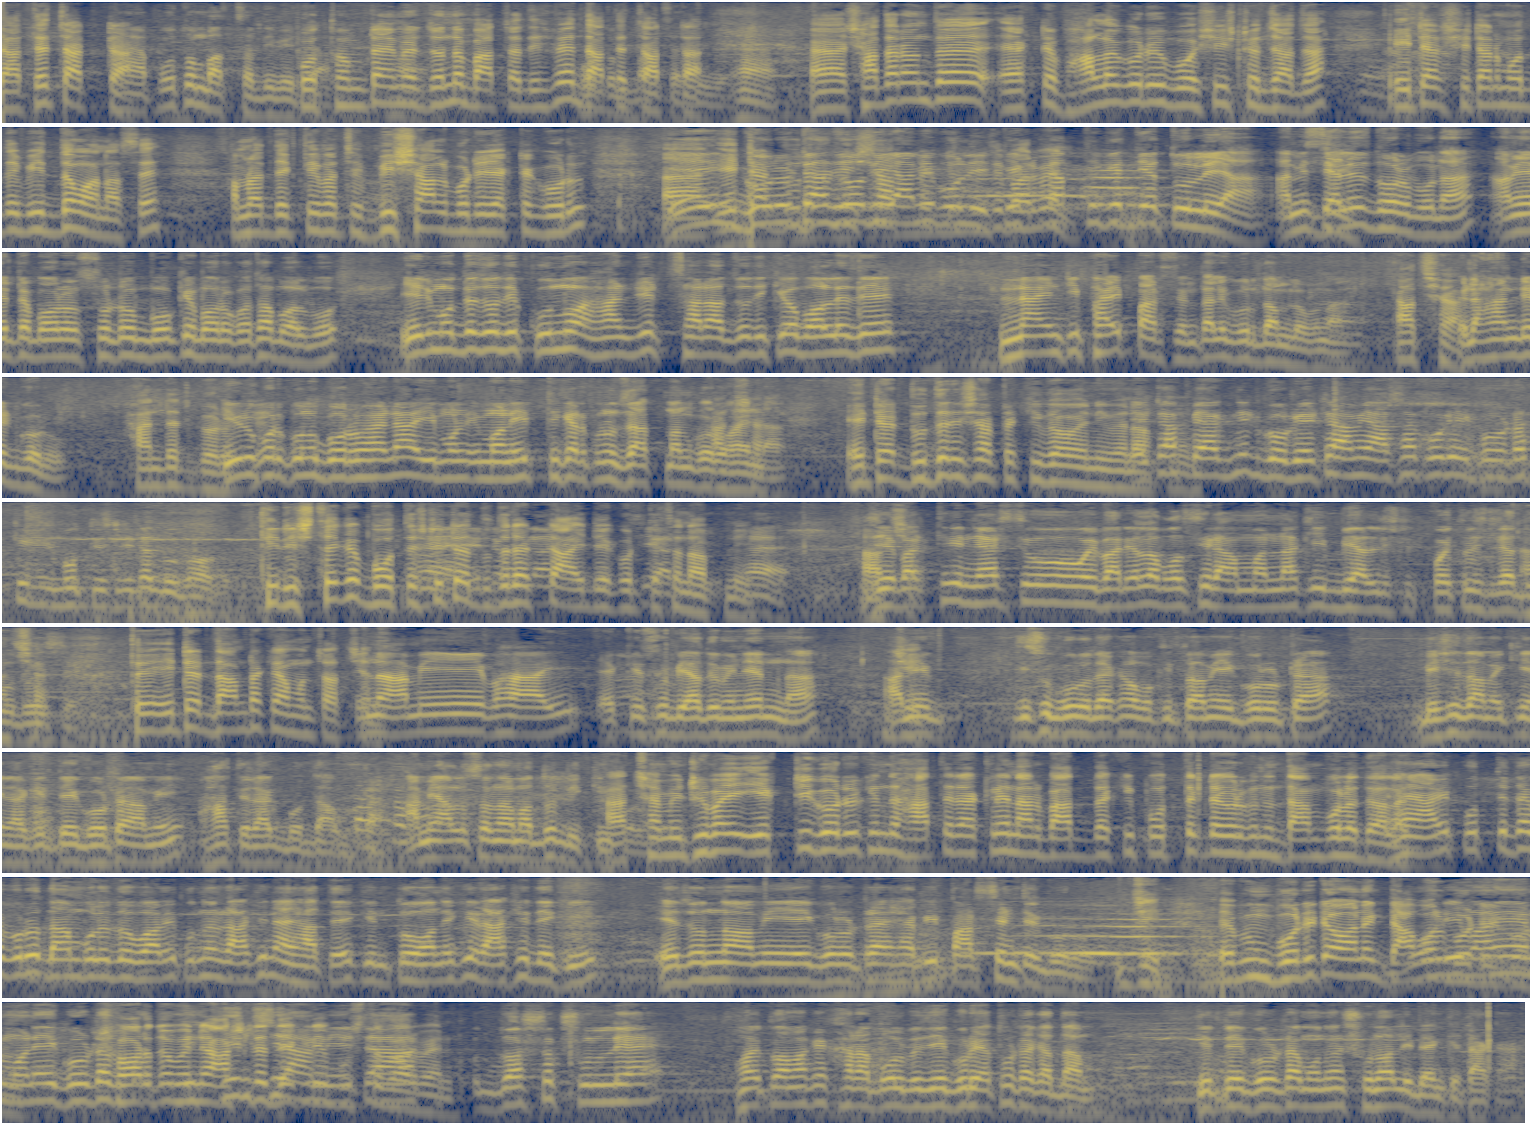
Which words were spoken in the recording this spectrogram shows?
দাঁতে চারটা। হ্যাঁ প্রথম বাচ্চা দিবে প্রথম টাইমের জন্য বাচ্চা দিবে দাঁতে চারটা। হ্যাঁ। সাধারণত একটা ভালো গরুর বৈশিষ্ট্য যা যা এটার সেটার মধ্যে বিদ্যমান আছে। আমরা দেখতে পাচ্ছি বিশাল বডির একটা গরু। গরুটা যদি আমি বলি থেকে তেতুলিয়া আমি চ্যালেঞ্জ ধরবো না আমি একটা বড় ছোট বউকে বড় কথা বলব। এর মধ্যে যদি কোনো হান্ড্রেড ছাড়া যদি কেউ বলে যে নাইনটি ফাইভ পার্সেন্ট তাহলে গরুর দাম নেব না। আচ্ছা। এটা হান্ড্রেড গরু। হান্ড্রেড গরু। এর উপর কোনো গরু হয় না এমন মানে এর থেকে আর কোনো জাতমান গরু হয় না। আচ্ছা, এটার দুধের হিসাবটা কীভাবে নেবেন এটা প্যাগনেট গরু এটা আমি আশা করি এই গরুটা তিরিশ বত্রিশ লিটার দুধ হবে। তিরিশ থেকে বত্রিশ লিটার হ্যাঁ, দুধের একটা আইডিয়া করতেছেন আপনি। হ্যাঁ। যে আচ্ছা, বাড়ি থেকে নেটছি ওই বাড়িওয়ালা বলছি আমার নাকি বিয়াল্লিশ পঁয়তাল্লিশ লিটার দুধ আচ্ছা। হয়েছে। তো এটার দামটা কেমন চাচ্ছেন? না আমি ভাই কিছু বিয়াদমি নেন না। আমি কিছু গরু দেখাবো কিন্তু আমি এই গরুটা বেশি দামে কিনা কিন্তু এই গরুটা আমি হাতে রাখব দামটা। আমি আলোচনার মাধ্যমে বিক্রি আচ্ছা মিঠু ভাই একটি গরু কিন্তু হাতে রাখলেন আর বাদ বাকি প্রত্যেকটা গরু কিন্তু দাম বলে দেওয়া হ্যাঁ আমি প্রত্যেকটা গরু দাম বলে দেবো। আমি কোনো রাখি নাই হাতে কিন্তু অনেকে রাখে দেখি। এজন্য আমি এই গরুটা হ্যাভি পার্সেন্টের গরু। জি এবং বডিটা অনেক ডাবল বডি মানে মানে এই গরুটা সরজমিনে আসলে দেখলে বুঝতে পারবেন। দর্শক শুনলে হয়তো আমাকে খারাপ বলবে যে গরু এত টাকা দাম? কিন্তু এই গরুটা মনে হয় সোনালী ব্যাংকে টাকা।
